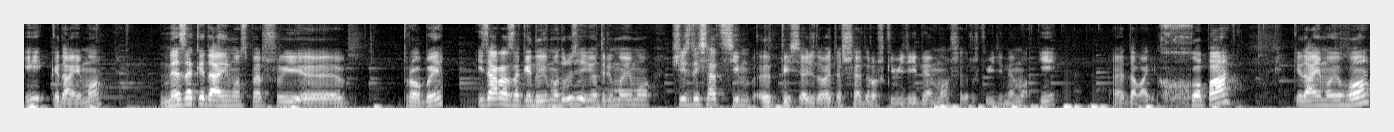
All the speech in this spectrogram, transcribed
і кидаємо. Не закидаємо з першої е, проби. І зараз закидуємо, друзі, і отримуємо 67 е, тисяч. Давайте ще трошки відійдемо, ще трошки відійдемо. І е, давай. Хопа. Кидаємо його.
